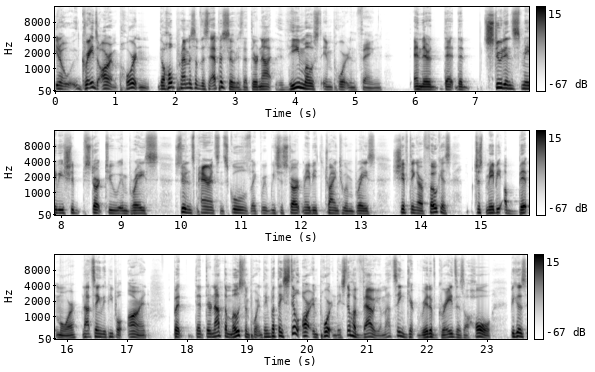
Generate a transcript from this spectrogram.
you know grades are important. The whole premise of this episode is that they're not the most important thing, and they're that that students maybe should start to embrace students, parents, and schools. Like we, we should start maybe trying to embrace shifting our focus just maybe a bit more. Not saying that people aren't, but that they're not the most important thing, but they still are important. They still have value. I'm not saying get rid of grades as a whole because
